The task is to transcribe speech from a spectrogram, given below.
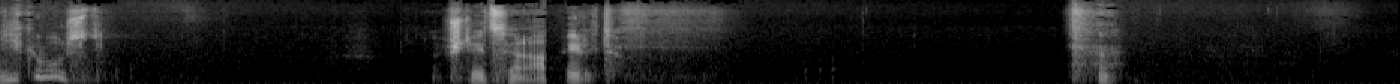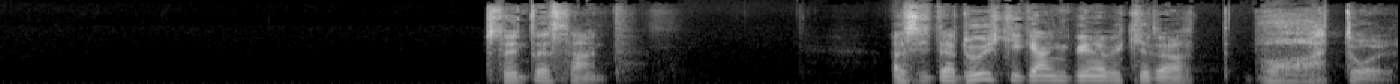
Nicht gewusst. Da steht sein Abbild. So interessant. Als ich da durchgegangen bin, habe ich gedacht, boah, toll.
